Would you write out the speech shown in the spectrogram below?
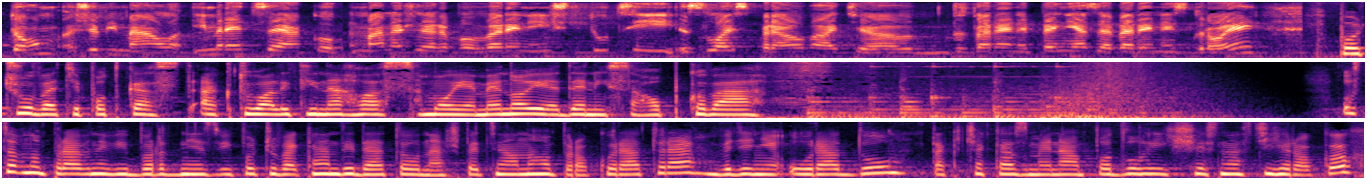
tom, že by mal Imrece ako manažer vo verejnej inštitúcii zle správovať eh, verejné peniaze a verejné zdroje. Počúvate podcast Aktuality na hlas. Moje meno je Denisa Hopková. Ústavnoprávny výbor dnes vypočúva kandidátov na špeciálneho prokurátora. Vedenie úradu tak čaká zmena po dlhých 16 rokoch.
